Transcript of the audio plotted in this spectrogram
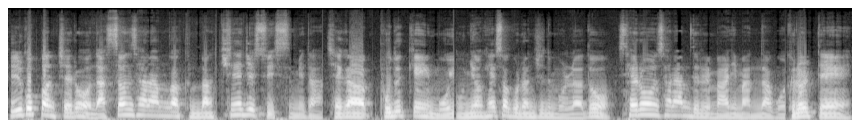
일곱 번째로 낯선 사람과 금방 친해질 수 있습니다. 제가 보드게임 모임 운영해서 그런지는 몰라도 새로운 사람들을 많이 만나고 그럴 때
